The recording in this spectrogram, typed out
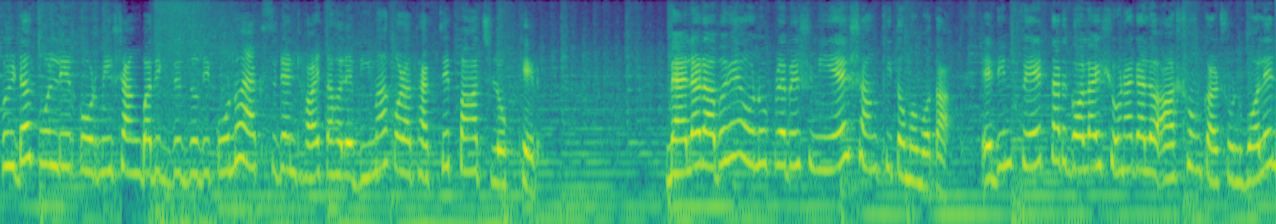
ক্রীড়াপল্লীর কর্মী, সাংবাদিকদের যদি কোনো অ্যাক্সিডেন্ট হয়, তাহলে বিমা করা থাকছে পাঁচ লক্ষের। মেলার আবহে অনুপ্রবেশ নিয়ে শঙ্কিত মমতা। এদিন ফের তার গলায় শোনা গেল আশঙ্কার শুন, বলেন,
